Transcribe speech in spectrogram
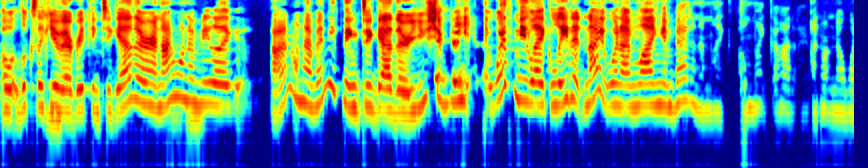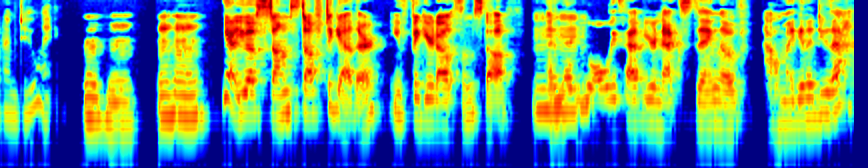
oh, it looks like you have everything together. And I want to mm-hmm. be like, I don't have anything together. You should be with me like late at night when I'm lying in bed and I'm like, oh my God, I don't know what I'm doing. Mm-hmm. Mm-hmm. Yeah, you have some stuff together. You figured out some stuff. Mm-hmm. And then mm-hmm. you always have your next thing of how am I going to do that?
